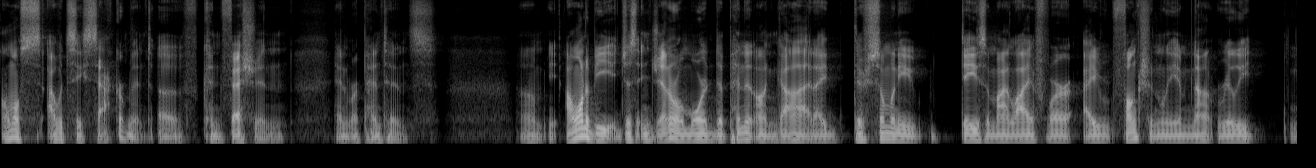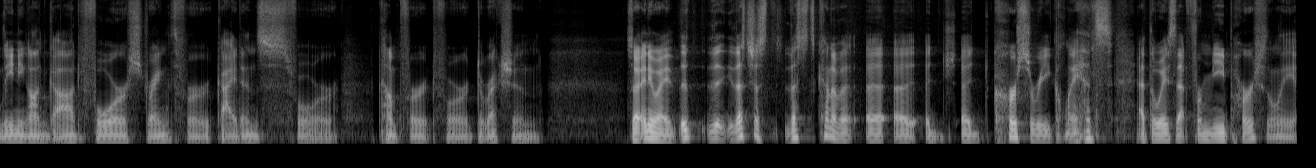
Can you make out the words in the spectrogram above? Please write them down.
almost I would say sacrament of confession and repentance. Um, I want to be just in general more dependent on God. I there's so many days in my life where I functionally am not really leaning on God for strength, for guidance, for comfort, for direction. So anyway, th- th- that's just that's kind of a, a, a, a cursory glance at the ways that for me personally,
